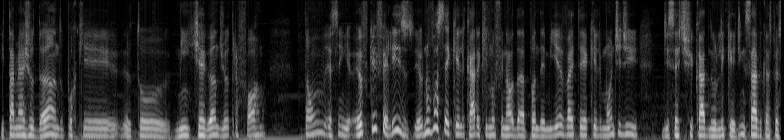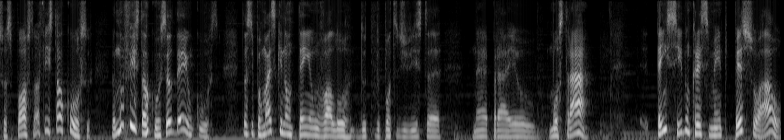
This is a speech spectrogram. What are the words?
e está me ajudando porque eu estou me enxergando de outra forma. Então, assim, eu fiquei feliz. Eu não vou ser aquele cara que no final da pandemia vai ter aquele monte de, de certificado no LinkedIn, sabe? Que as pessoas postam. Eu fiz tal curso. Eu não fiz tal curso, eu dei um curso. Então, assim, por mais que não tenha um valor do, do ponto de vista, né, para eu mostrar, tem sido um crescimento pessoal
